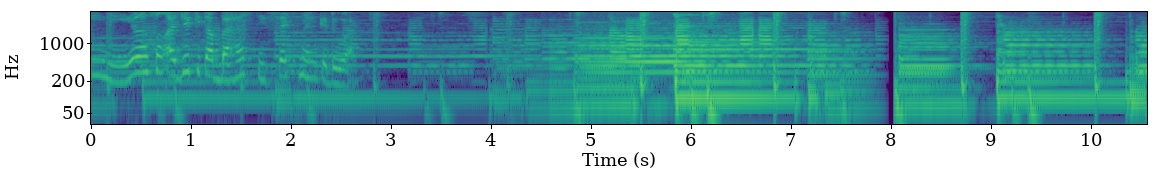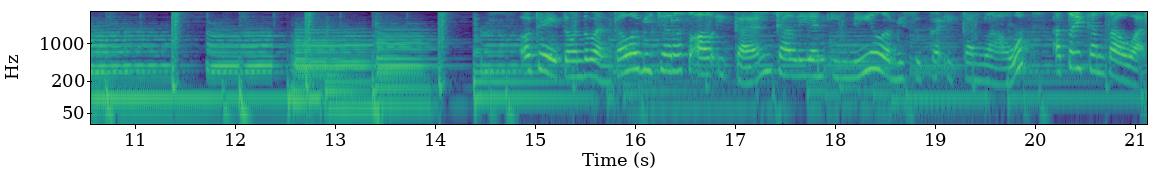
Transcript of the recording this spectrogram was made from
ini langsung aja kita bahas di segmen kedua. Oke okay, teman-teman, kalau bicara soal ikan, kalian ini lebih suka ikan laut atau ikan tawar?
